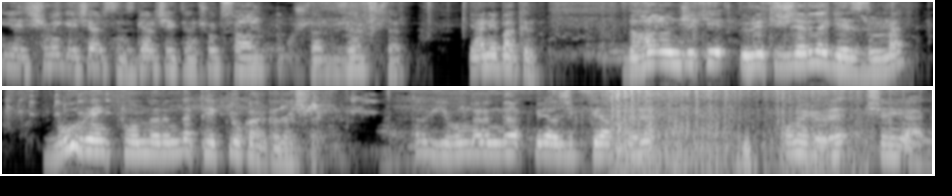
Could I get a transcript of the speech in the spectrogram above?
iletişime geçersiniz. Gerçekten çok sağlıklı kuşlar, güzel kuşlar. Yani bakın daha önceki üreticileri de gezdim ben. Bu renk tonlarında pek yok arkadaşlar. Tabii ki bunların da birazcık fiyatları ona göre şey yani.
